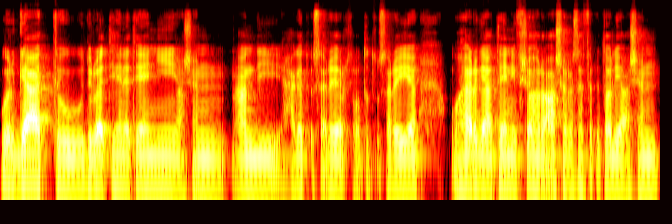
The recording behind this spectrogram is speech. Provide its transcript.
ورجعت ودلوقتي هنا تاني عشان عندي حاجات أسرية، ارتباطات أسرية، وهارجع تاني في شهر 10 أسافر إيطاليا عشان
